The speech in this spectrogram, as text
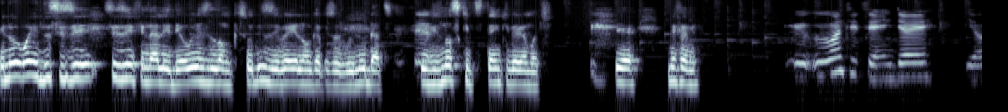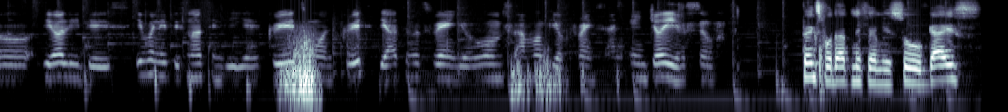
You know, when you do season season finale, they're always long. So this is a very long episode. We know that. If it's not skipped, thank you very much. Yeah, Nifemi. We, we want you to enjoy your the holidays, even if it's not in the year. Create one, create the atmosphere in your homes among your friends, and enjoy yourself. Thanks for that, Nifemi. So, guys,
